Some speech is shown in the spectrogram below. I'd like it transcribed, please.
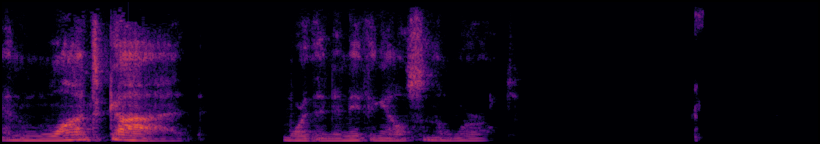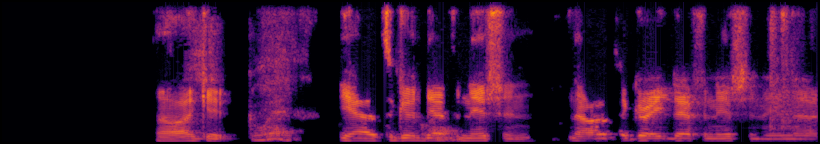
and want God more than anything else in the world. I like it. Go ahead. Yeah, it's a good Go definition. Ahead. No, it's a great definition. And, uh,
